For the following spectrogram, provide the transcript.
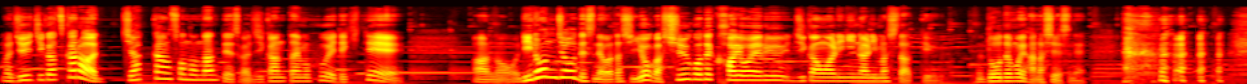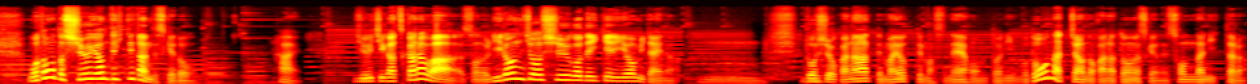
まあ、11月からは若干その、なんていうんですか、時間帯も増えてきて、あの、理論上ですね、私、ヨガ週5で通える時間割になりましたっていう、どうでもいい話ですね。もともと週4って言ってたんですけど、はい。11月からは、その理論上週5で行けるよ、みたいな。うん、どうしようかなって迷ってますね、本当に。もうどうなっちゃうのかなと思いますけどね、そんなに言ったら。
